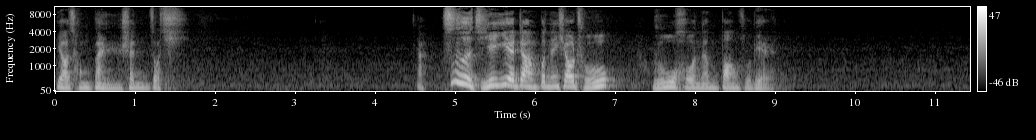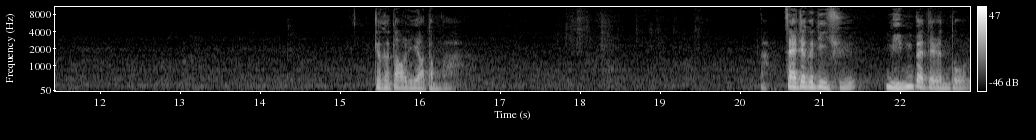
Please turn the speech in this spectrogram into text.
要从本身做起，啊，自己业障不能消除。如何能帮助别人？这个道理要懂啊！啊，在这个地区，明白的人多了，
